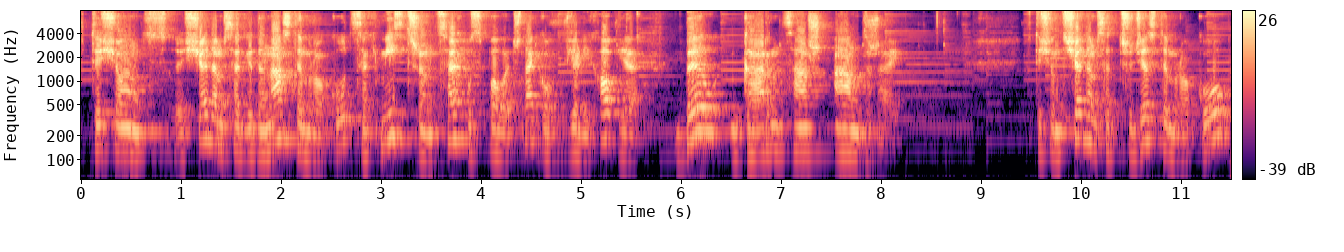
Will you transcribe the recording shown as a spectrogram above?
W 1711 roku cechmistrzem cechu społecznego w Wielichowie był garncarz Andrzej. W 1730 roku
